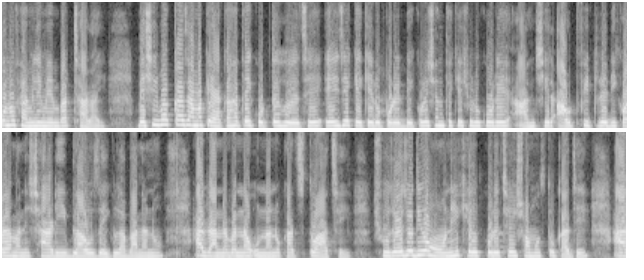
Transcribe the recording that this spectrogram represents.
কোনো ফ্যামিলি মেম্বার ছাড়াই। বেশিরভাগ কাজ আমাকে একা হাতেই করতে হয়েছে, এই যে কেকের উপরে ডেকোরেশন থেকে শুরু করে আনসির আউটফিট রেডি করা মানে শাড়ি ব্লাউজ এইগুলা বানানো আর রান্নাবান্না অন্যান্য কাজ তো আছেই। সুজয় যদিও অনেক হেল্প করেছে সমস্ত কাজে। আর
